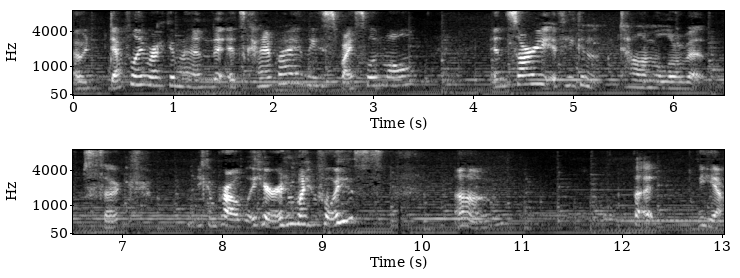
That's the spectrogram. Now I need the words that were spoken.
I would definitely recommend. It's kind of by the Spiceland Mall. And sorry if you can tell I'm a little bit sick. You can probably hear it in my voice. Um, but yeah,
